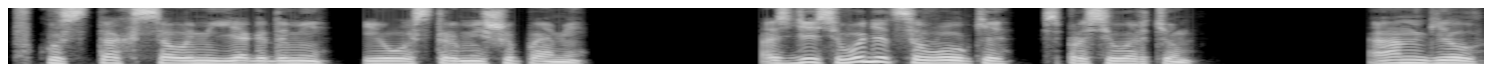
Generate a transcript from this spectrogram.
в кустах с алыми ягодами и острыми шипами. «А здесь водятся волки?» — спросил Артем. Ангел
